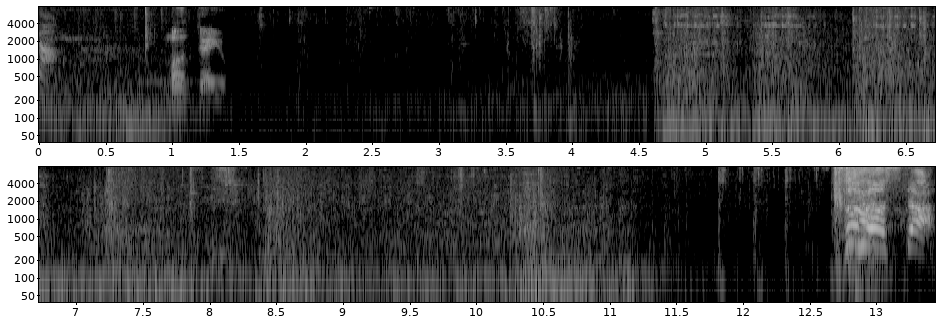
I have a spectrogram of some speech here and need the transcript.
Montei your stuff.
